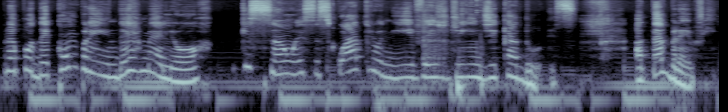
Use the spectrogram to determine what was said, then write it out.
para poder compreender melhor o que são esses quatro níveis de indicadores. Até breve.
